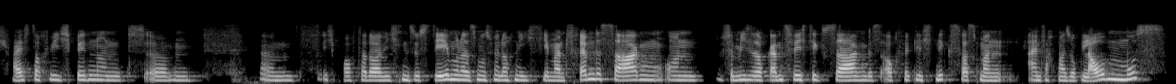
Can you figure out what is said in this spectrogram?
ich weiß doch, wie ich bin und ähm, ähm, ich brauche da doch nicht ein System oder das muss mir doch nicht jemand Fremdes sagen. Und für mich ist auch ganz wichtig zu sagen, das ist auch wirklich nichts, was man einfach mal so glauben muss,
